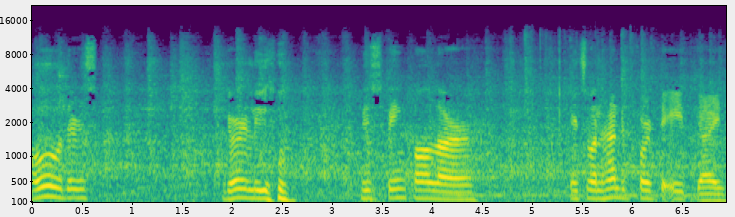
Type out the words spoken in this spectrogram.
oh, there's girly. this pink color, it's 148 guys.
